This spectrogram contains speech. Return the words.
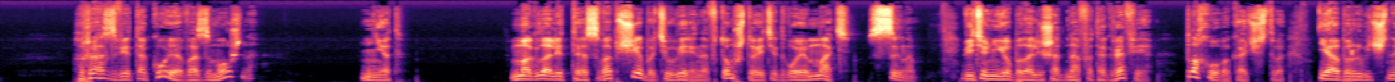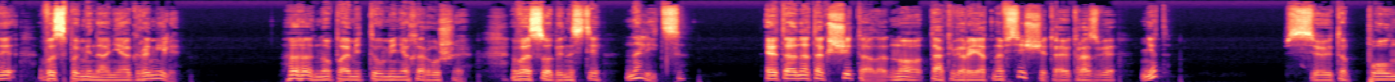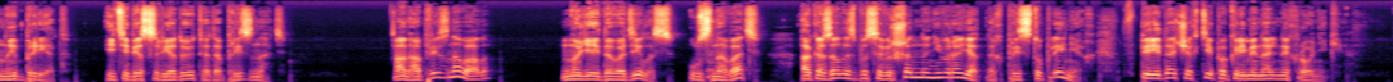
Разве такое возможно? Нет. Могла ли Тесс вообще быть уверена в том, что эти двое мать с сыном? Ведь у нее была лишь одна фотография плохого качества и обрывочные воспоминания о громиле. Но память-то у меня хорошая, в особенности на лица. Это она так считала, но так, вероятно, все считают, разве нет? Все это полный бред, и тебе следует это признать. Она признавала, но ей доводилось узнавать оказалось бы совершенно невероятных преступлениях в передачах типа «Криминальной хроники».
